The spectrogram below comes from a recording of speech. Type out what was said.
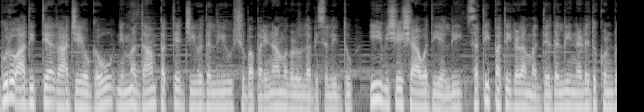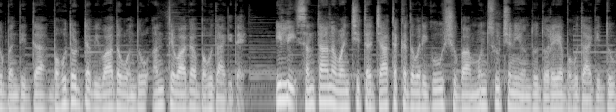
ಗುರು ಆದಿತ್ಯ ರಾಜಯೋಗವು ನಿಮ್ಮ ದಾಂಪತ್ಯ ಜೀವದಲ್ಲಿಯೂ ಶುಭ ಪರಿಣಾಮಗಳು ಲಭಿಸಲಿದ್ದು, ಈ ವಿಶೇಷ ಅವಧಿಯಲ್ಲಿ ಸತಿಪತಿಗಳ ಮಧ್ಯದಲ್ಲಿ ನಡೆದುಕೊಂಡು ಬಂದಿದ್ದ ಬಹುದೊಡ್ಡ ವಿವಾದವೊಂದು ಅಂತ್ಯವಾಗಬಹುದಾಗಿದೆ. ಇಲ್ಲಿ ಸಂತಾನ ವಂಚಿತ ಜಾತಕದವರಿಗೂ ಶುಭ ಮುನ್ಸೂಚನೆಯೊಂದು ದೊರೆಯಬಹುದಾಗಿದ್ದು,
